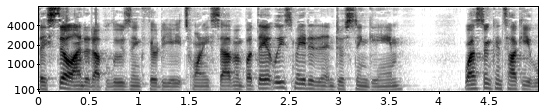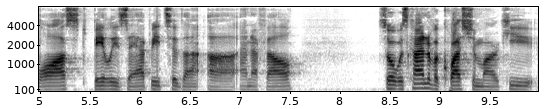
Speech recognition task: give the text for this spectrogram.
They still ended up losing 38 27, but they at least made it an interesting game. Western Kentucky lost Bailey Zappe to the uh, NFL. So it was kind of a question mark. He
